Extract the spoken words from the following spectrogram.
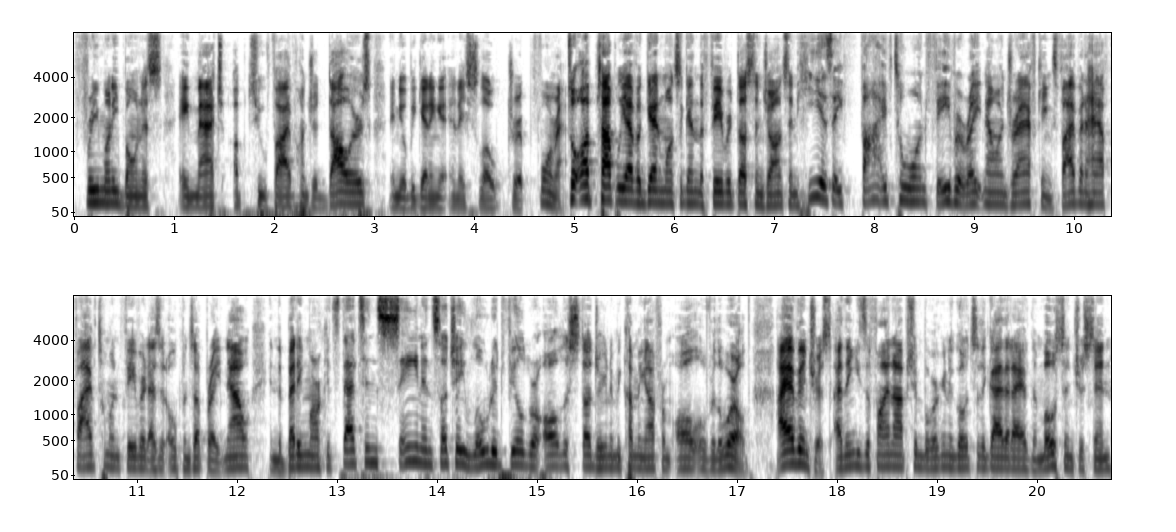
free money bonus, a match up to $500, and you'll be getting it in a slow drip format. So up top, we have again, once again, the favorite Dustin Johnson. He is a five to one favorite right now in DraftKings, five and a half, five to one favorite as it opens up right now in the betting markets. That's insane in such a loaded field where all the studs are going to be coming out from all over the world. I have interest. I think he's a fine option, but we're going to go to the guy that I have the most interest in,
